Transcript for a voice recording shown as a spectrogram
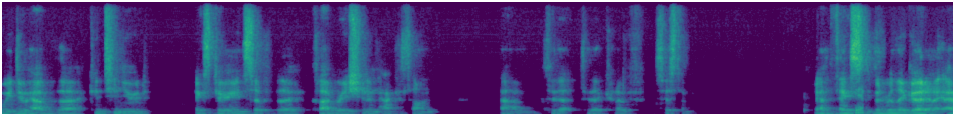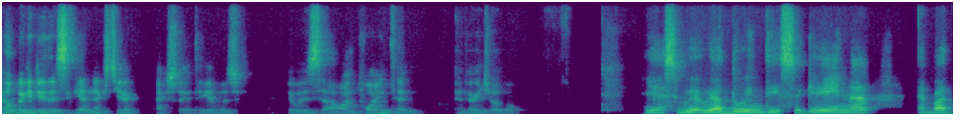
we do have the continued experience of the collaboration and hackathon um, to that to that kind of system. Yeah thanks. Yeah. it's been really good and I, I hope we can do this again next year actually. I think it was it was uh, on point and, and very enjoyable. Yes, we are, we are doing this again, uh, but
